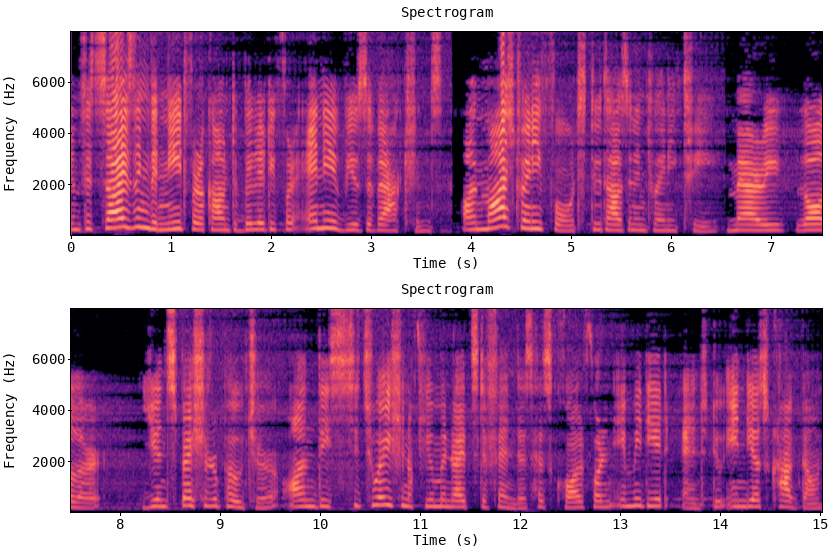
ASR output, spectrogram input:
emphasizing the need for accountability for any abusive actions. On March 24, 2023, Mary Lawlor, UN Special Rapporteur on the Situation of Human Rights Defenders, has called for an immediate end to India's crackdown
